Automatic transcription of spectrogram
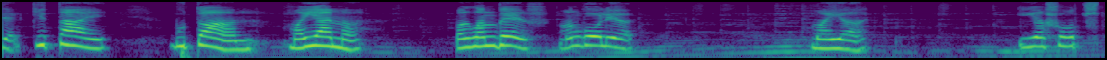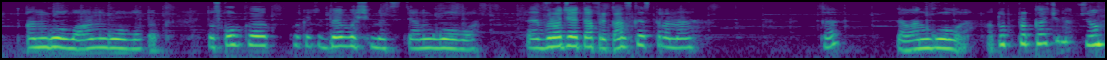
Индия, Китай, Бутан, Майами, Бангладеш, Монголия. Моя. И аж вот Ангола, Ангола так. То сколько прокатить? До 18 Ангола. Э, вроде это африканская страна. Да? Да, Ангола. А тут прокачано все.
